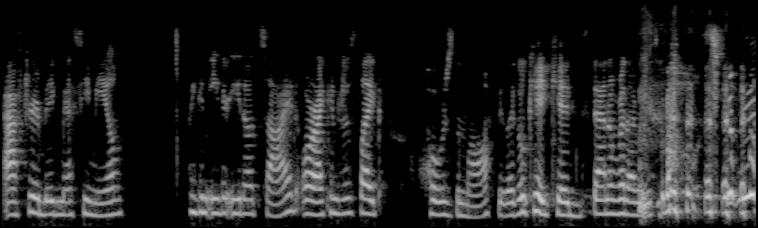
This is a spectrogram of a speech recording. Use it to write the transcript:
after a big messy meal, I can either eat outside or I can just like hose them off. Be like, okay, kid, stand over there. I'm just gonna hose you."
